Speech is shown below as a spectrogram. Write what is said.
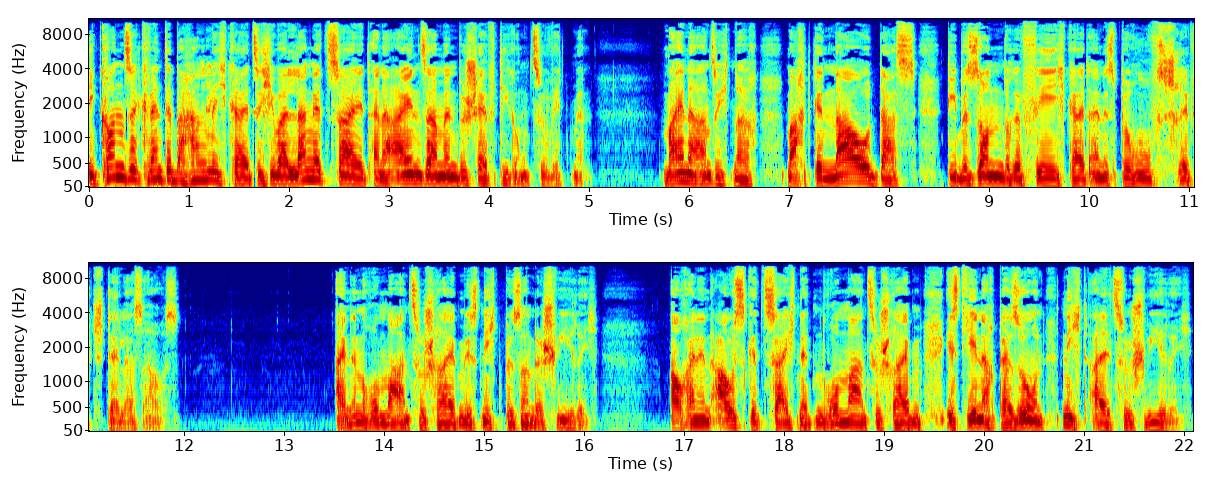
Die konsequente Beharrlichkeit, sich über lange Zeit einer einsamen Beschäftigung zu widmen. Meiner Ansicht nach macht genau das die besondere Fähigkeit eines Berufsschriftstellers aus. Einen Roman zu schreiben ist nicht besonders schwierig. Auch einen ausgezeichneten Roman zu schreiben ist je nach Person nicht allzu schwierig.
